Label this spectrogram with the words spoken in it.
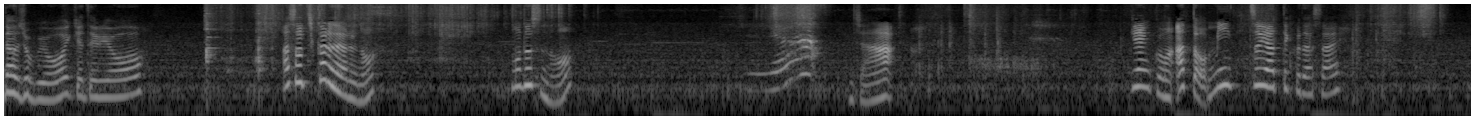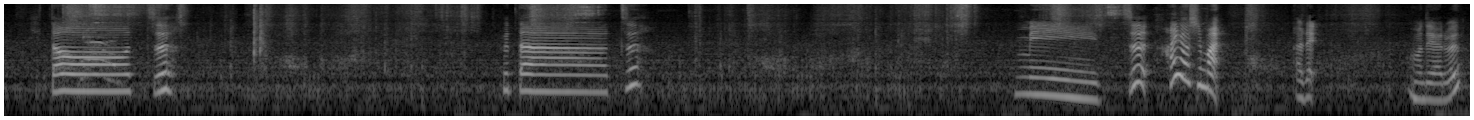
大丈夫よ。いけてるよ。あそっちからやるの？戻すの？じゃあ。玄君あと3つやってください。1つ。2つ。3つ。はいおしまい。あれ。まだやる？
